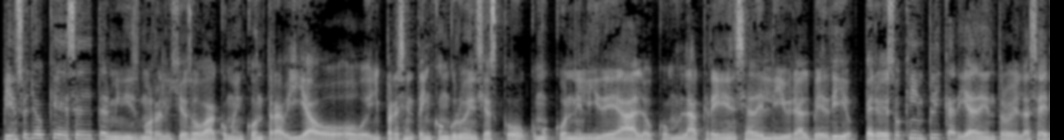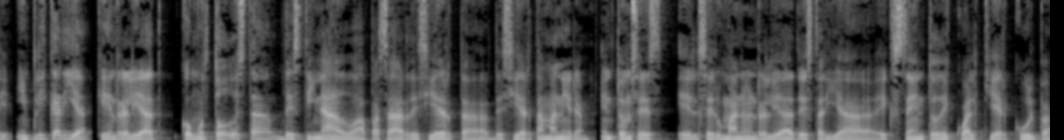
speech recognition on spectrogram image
pienso yo que ese determinismo religioso va como en contravía o, presenta incongruencias como con el ideal o con la creencia del libre albedrío. Pero eso qué implicaría dentro de la serie? Implicaría que en realidad como todo está destinado a pasar de cierta, de cierta manera, entonces el ser humano en realidad estaría exento de cualquier culpa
